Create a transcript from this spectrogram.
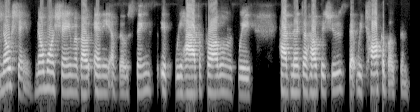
no shame, no more shame about any of those things. If we have a problem, if we have mental health issues, that we talk about them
